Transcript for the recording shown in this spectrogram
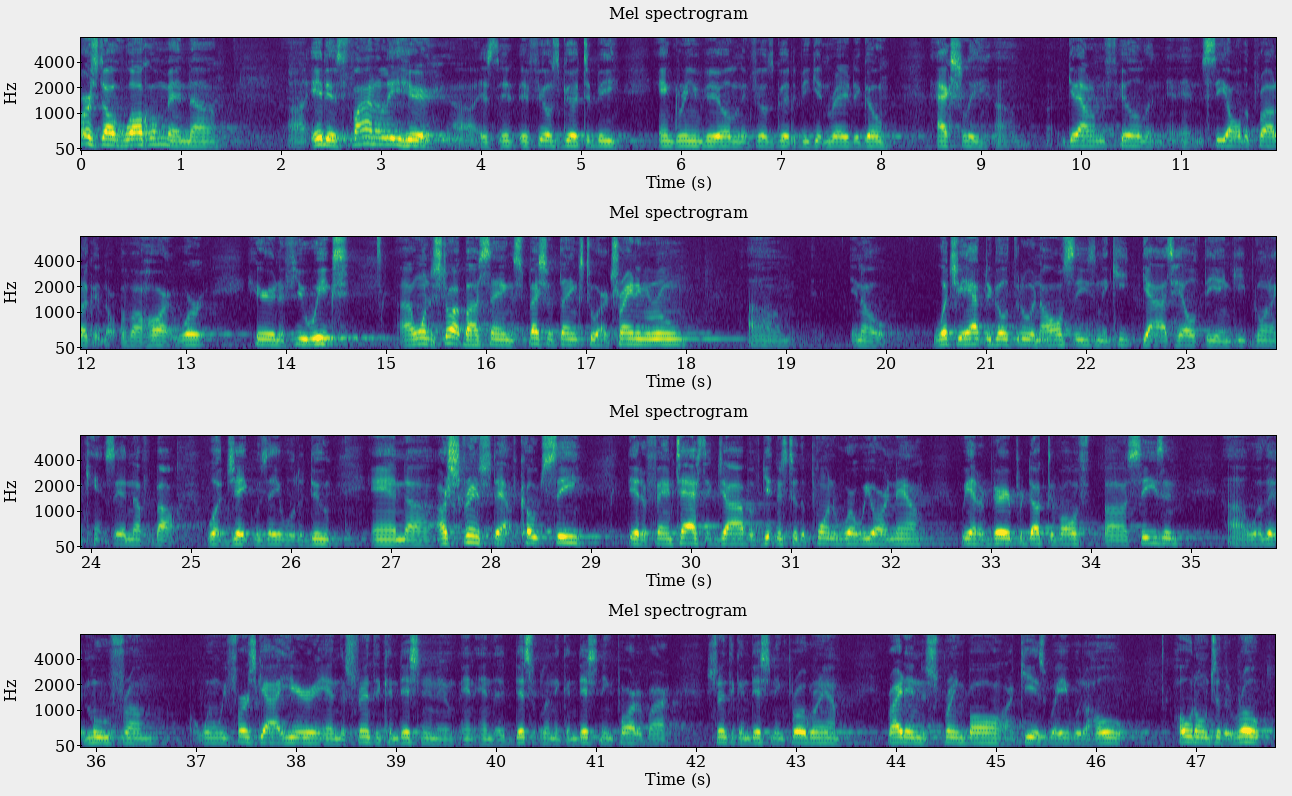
First off, welcome, and uh, uh, it is finally here. Uh, it, it, feels good to be in Greenville, and it feels good to be getting ready to go actually um, get out on the field and, and, see all the product of our hard work here in a few weeks. I want to start by saying special thanks to our training room. Um, you know, what you have to go through in the all season to keep guys healthy and keep going. I can't say enough about what Jake was able to do. And uh, our strength staff, Coach C, did a fantastic job of getting us to the point of where we are now. We had a very productive off uh, season, uh, whether it moved from when we first got here and the strength and conditioning and, and, and, the discipline and conditioning part of our strength and conditioning program, right into spring ball, our kids were able to hold hold on to the rope,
